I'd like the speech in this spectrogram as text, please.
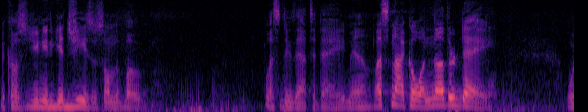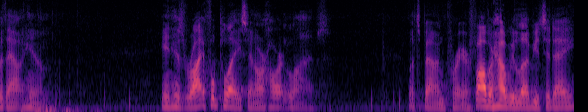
Because you need to get Jesus on the boat. Let's do that today. Amen. Let's not go another day without Him in His rightful place in our heart and lives. Let's bow in prayer. Father, how we love you today.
